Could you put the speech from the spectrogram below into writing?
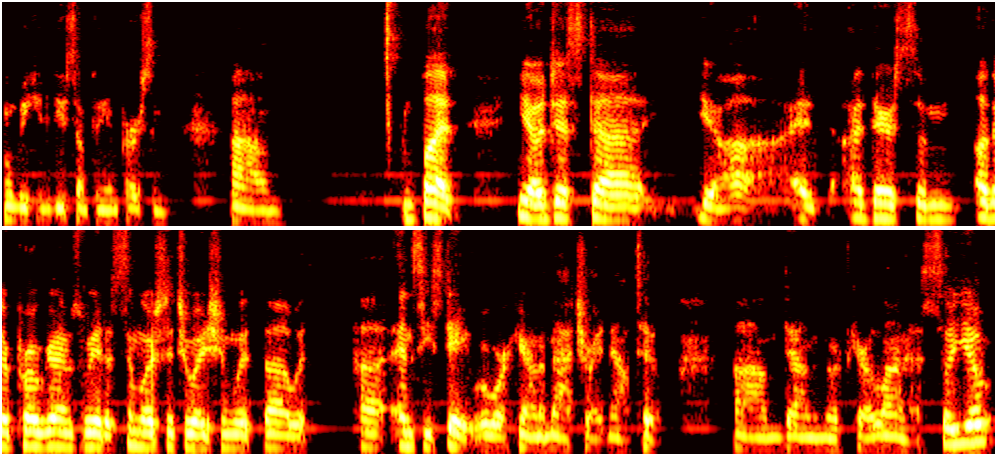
when we can do something in person. Um, but you know, just uh, you know, uh, I, there's some other programs. We had a similar situation with uh, with uh, NC State. We're working on a match right now too, um, down in North Carolina. So you know,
